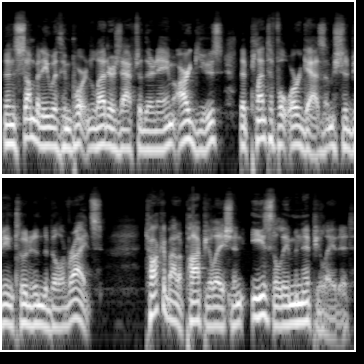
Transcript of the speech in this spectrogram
Then somebody with important letters after their name argues that plentiful orgasms should be included in the Bill of Rights. Talk about a population easily manipulated.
